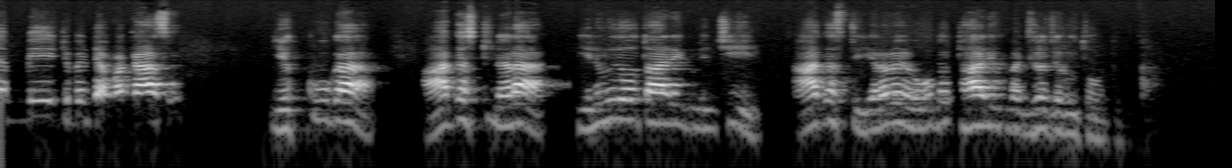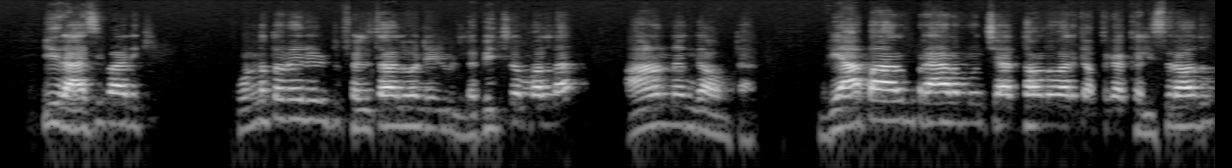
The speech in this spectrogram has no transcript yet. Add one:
నమ్మేటువంటి అవకాశం ఎక్కువగా ఆగస్టు నెల ఎనిమిదో తారీఖు నుంచి ఆగస్టు ఇరవై ఒకటో తారీఖు మధ్యలో జరుగుతూ ఉంటుంది. ఈ రాశి వారికి ఉన్నతమైనటువంటి ఫలితాలు అనేవి లభించడం వల్ల ఆనందంగా ఉంటారు. వ్యాపారం ప్రారంభం చేద్దామన్న వారికి అంతగా కలిసి రాదు.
